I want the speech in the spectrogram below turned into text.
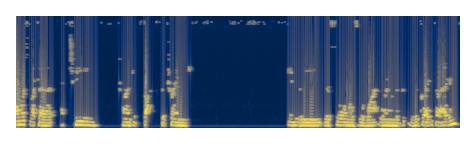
almost like a, a team trying to buck the trend in the, the form of the White Worm, the, the Great Dragon.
